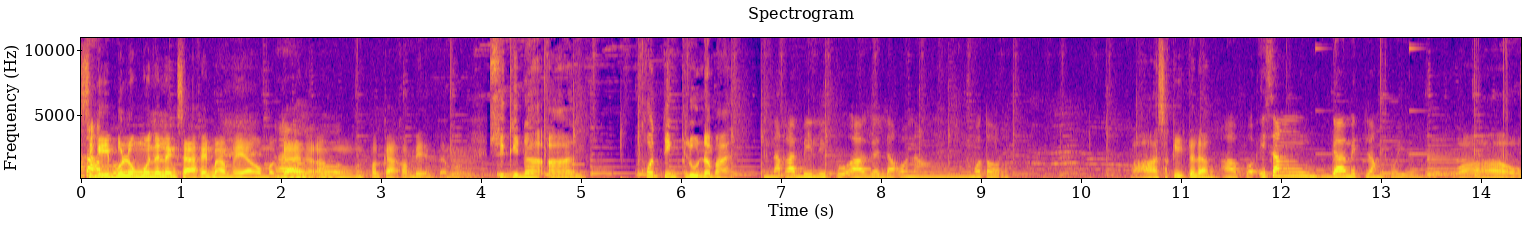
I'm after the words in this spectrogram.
Sige, bulong mo na lang sa akin mamaya kung magkano ang pagkakabenta mo. Sige na, Ann. Konting clue naman. Nakabili po agad ako ng motor. Ah, sakita lang. Apo, isang gamit lang po yun. Wow.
